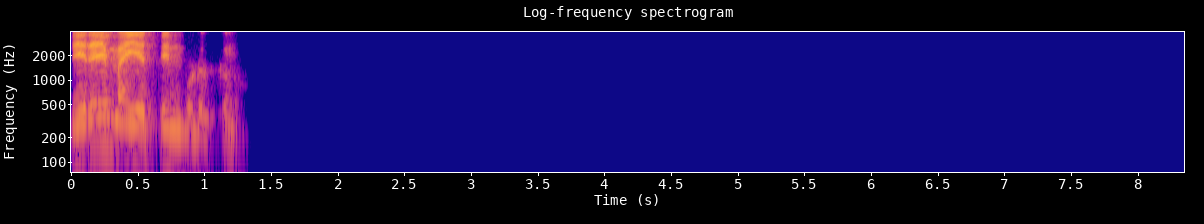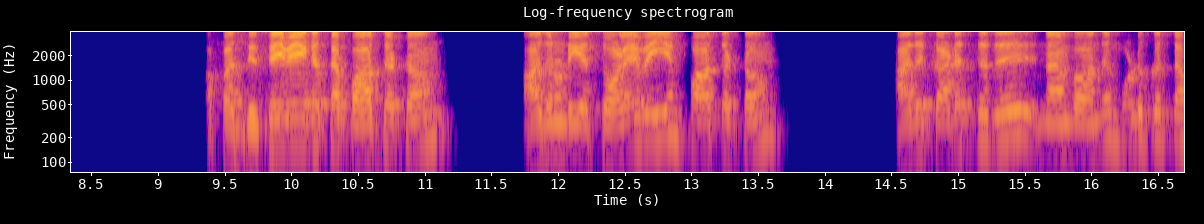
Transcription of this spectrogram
நிறை மையத்தின் முடுக்கம். அப்ப திசை வேகத்தை பார்த்துட்டோம் அதனுடைய தொலைவையும் பார்த்துட்டோம் அதுக்கு அடுத்தது நம்ம வந்து முடுக்கத்தை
